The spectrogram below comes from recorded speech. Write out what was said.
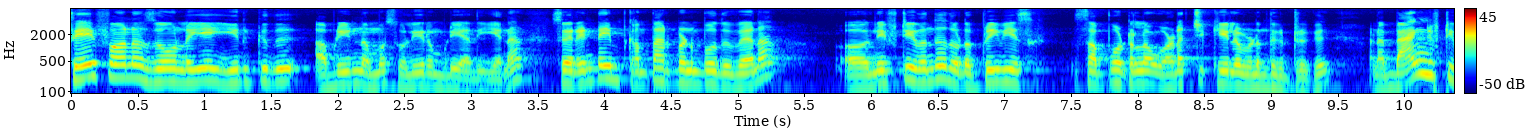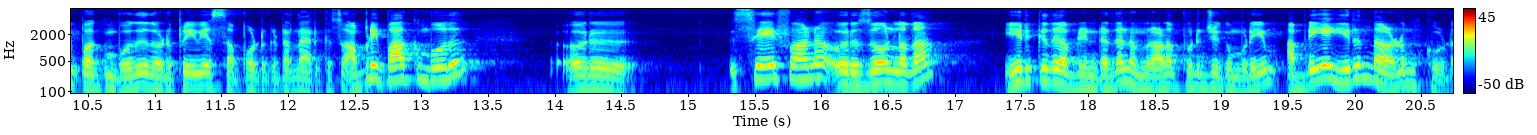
சேஃபான ஜோன்லேயே இருக்குது அப்படின்னு நம்ம சொல்லிட முடியாது. ஏன்னா ஸோ ரெண்டையும் கம்பேர் பண்ணும்போது வேணால் நிஃப்டி வந்து அதோட ப்ரீவியஸ் சப்போர்ட்டெல்லாம் உடச்சி கீழே விழுந்துக்கிட்டு இருக்குது ஆனால் பேங்க் நிஃப்டி பார்க்கும்போது இதோட ப்ரீவியஸ் சப்போர்ட்டுக்கிட்ட தான் இருக்குது ஸோ அப்படி பார்க்கும்போது ஒரு சேஃபான ஒரு ஜோனில் தான் இருக்குது அப்படின்றத நம்மளால் புரிஞ்சுக்க முடியும். அப்படியே இருந்தாலும் கூட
